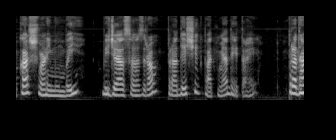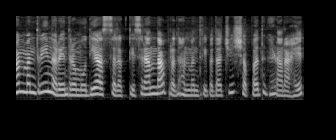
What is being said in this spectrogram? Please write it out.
आकाशवाणी मुंबई विजया सहजराव प्रादेशिक बातम्या देत आहे. प्रधानमंत्री नरेंद्र मोदी आज सलग तिसऱ्यांदा प्रधानमंत्रीपदाची शपथ घेणार आहेत.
